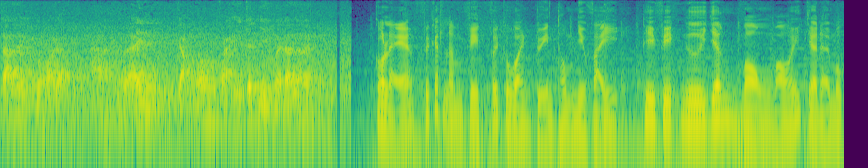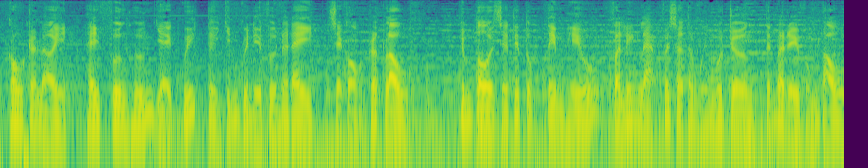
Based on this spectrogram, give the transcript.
trả lời câu hỏi đó à vậy anh chẳng có phải trách nhiệm phải trả lời có lẽ với cách làm việc với cơ quan truyền thông như vậy thì việc người dân mòn mỏi chờ đợi một câu trả lời hay phương hướng giải quyết từ chính quyền địa phương nơi đây sẽ còn rất lâu. Chúng tôi sẽ tiếp tục tìm hiểu và liên lạc với Sở Tài nguyên Môi trường tỉnh Bà Rịa Vũng Tàu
